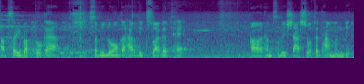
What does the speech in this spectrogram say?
आप सभी भक्तों का, सभी लोगों का हार्दिक स्वागत है और हम सभी शाश्वत धाम मंदिर।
